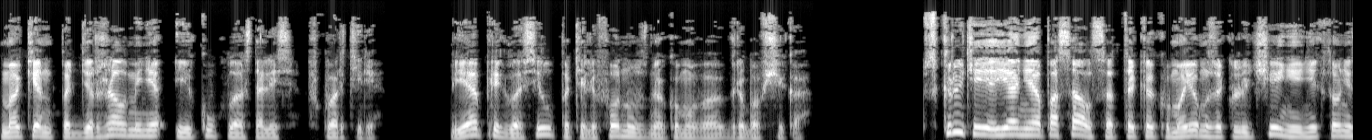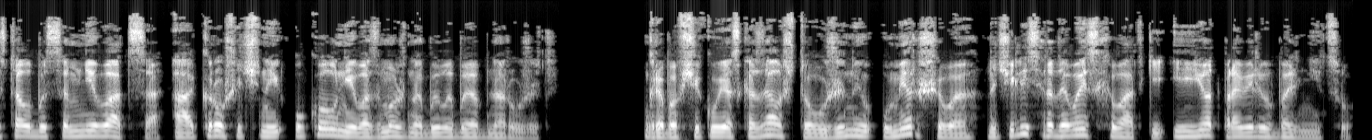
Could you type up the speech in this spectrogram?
Макен поддержал меня, и куклы остались в квартире. Я пригласил по телефону знакомого гробовщика. Вскрытия я не опасался, так как в моем заключении никто не стал бы сомневаться, а крошечный укол невозможно было бы обнаружить. Гробовщику я сказал, что у жены умершего начались родовые схватки, и ее отправили в больницу.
